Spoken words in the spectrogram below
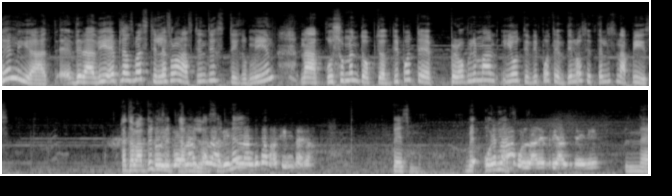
Τέλεια. Ε, Δηλαδή έπιας μας τηλέφωνο αυτή τη στιγμή να ακούσουμε το οποιοδήποτε πρόβλημα ή οτιδήποτε δήλωση θέλεις να πεις. Καταλαβαίνεις για Λοιπόν, ποια άκου μιλάς, να ε, δεις ναι. έναν που πάθα σήμερα. Πες μου. Με Είμαι όλη πάρα αυτή... πολλά νευριασμένη. Ναι,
